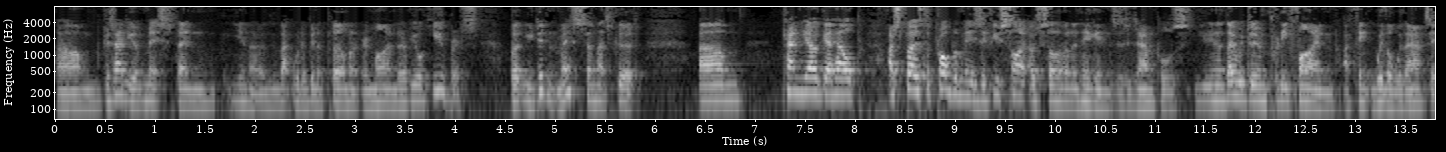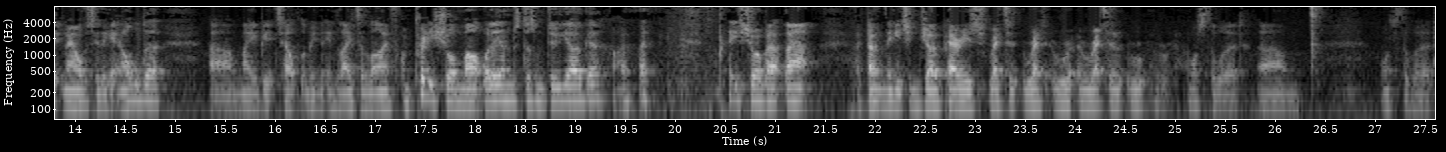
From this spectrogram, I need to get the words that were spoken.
um, because had you have missed, then, you know, that would have been a permanent reminder of your hubris. But you didn't miss, and that's good. Um, can yoga help? I suppose the problem is if you cite O'Sullivan and Higgins as examples, you know, they were doing pretty fine, I think, with or without it. Now, obviously, they're getting older. Uh, maybe it's helped them in, in, later life. I'm pretty sure Mark Williams doesn't do yoga. I'm pretty sure about that. I don't think it's in Joe Perry's ret- ret- ret- what's the word? Um, what's the word?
